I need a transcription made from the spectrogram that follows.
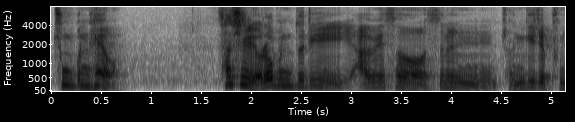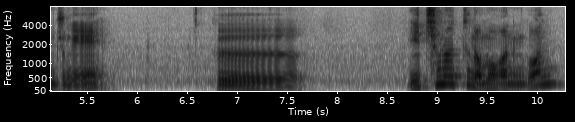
충분해요. 사실 여러분들이 야외에서 쓰는 전기 제품 중에 그 2000와트 넘어가는 건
